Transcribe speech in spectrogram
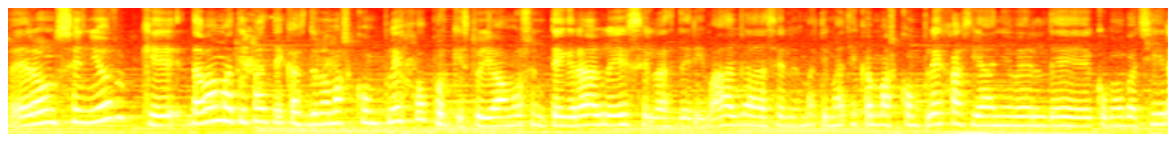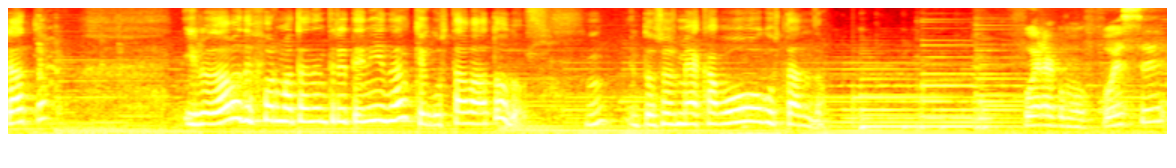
era un señor que daba matemáticas de lo más complejo porque estudiábamos integrales y las derivadas y las matemáticas más complejas ya a nivel de como bachillerato y lo daba de forma tan entretenida que gustaba a todos. Entonces me acabó gustando fuera como fuese,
